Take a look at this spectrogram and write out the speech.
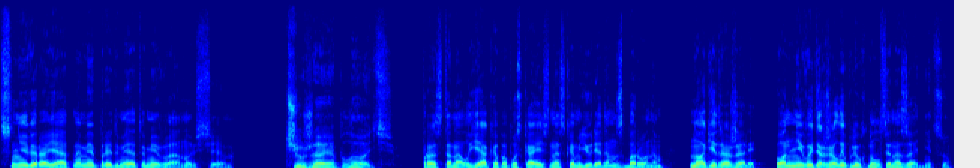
С невероятными предметами в анусе. Чужая плоть. Простонал Якоб, опускаясь на скамью рядом с бароном. Ноги дрожали. Он не выдержал и плюхнулся на задницу.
